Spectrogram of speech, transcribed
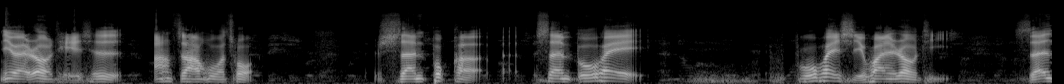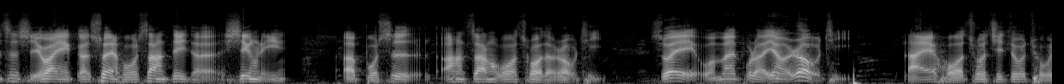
因为肉体是肮脏龌龊。神不可，神不会不会喜欢肉体，神只喜欢一个顺服上帝的心灵。而不是肮脏龌龊的肉体，所以我们不能用肉体来活出基督徒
